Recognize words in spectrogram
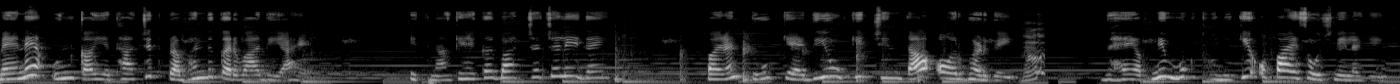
मैंने उनका यथाचित प्रबंध करवा दिया है। इतना कहकर बादशाह चले गए। परंतु कैदियों की चिंता और बढ़ गई। हाँ? वह अपने मुक्त होने के उपाय सोचने लगे।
